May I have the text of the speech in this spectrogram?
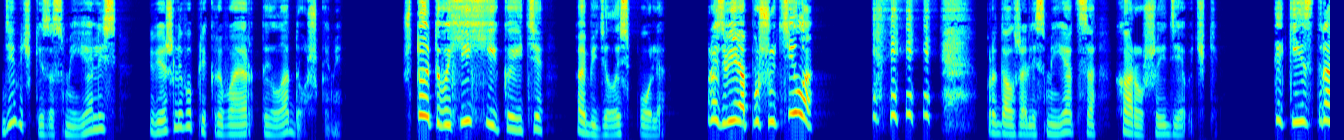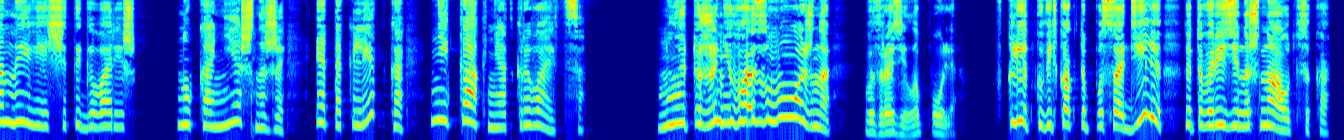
Девочки засмеялись, вежливо прикрывая рты ладошками. «Что это вы хихикаете?» — обиделась Поля. «Разве я пошутила?» продолжали смеяться хорошие девочки. «Какие странные вещи ты говоришь. Ну, конечно же, эта клетка никак не открывается». «Ну это же невозможно!» — возразила Поля. «В клетку ведь как-то посадили этого резина Шнауцика».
